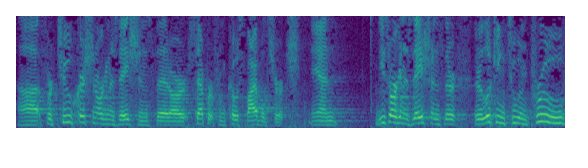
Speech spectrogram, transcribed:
uh, for two Christian organizations that are separate from Coast Bible Church. And these organizations, they're, they're looking to improve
